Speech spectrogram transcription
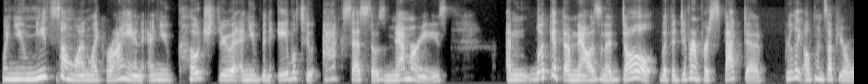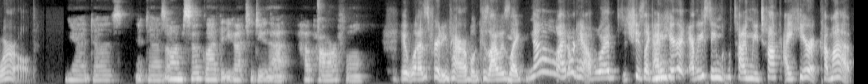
when you meet someone like Ryan and you coach through it and you've been able to access those memories and look at them now as an adult with a different perspective really opens up your world. Yeah, it does. It does. Oh, I'm so glad that you got to do that. How powerful. It was pretty powerful because I was like, no, I don't have one. She's like, I hear it every single time we talk. I hear it come up.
